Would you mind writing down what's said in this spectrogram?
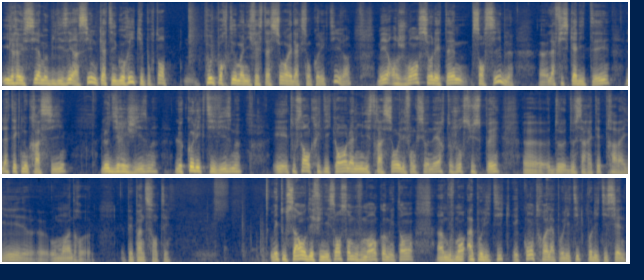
Il réussit à mobiliser ainsi une catégorie qui pourtant peut porter aux manifestations et à l'action collective, hein, mais en jouant sur les thèmes sensibles, euh, la fiscalité, la technocratie, le dirigisme, le collectivisme, et tout ça en critiquant l'administration et les fonctionnaires toujours suspects euh, de, s'arrêter de travailler euh, au moindre pépin de santé. Mais tout ça en définissant son mouvement comme étant un mouvement apolitique et contre la politique politicienne.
